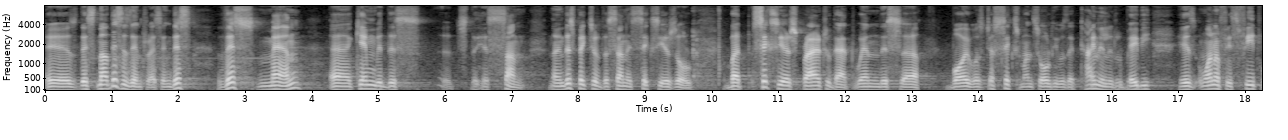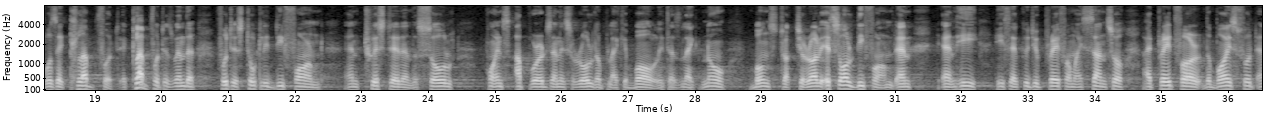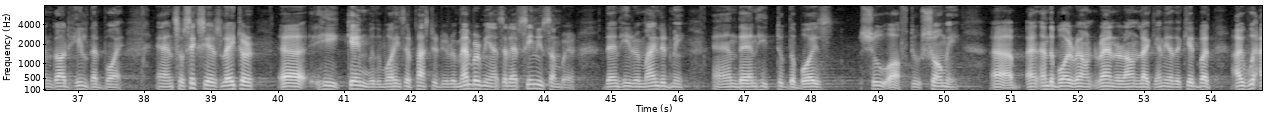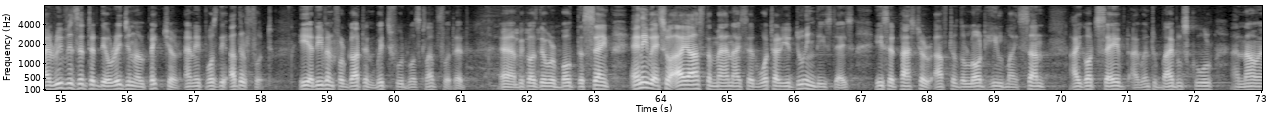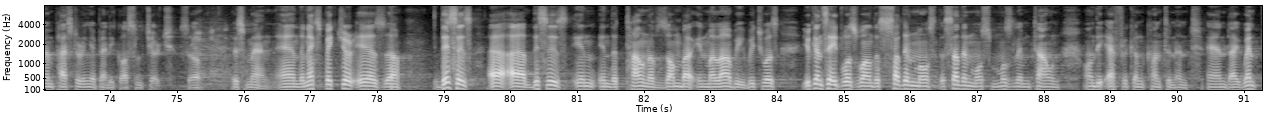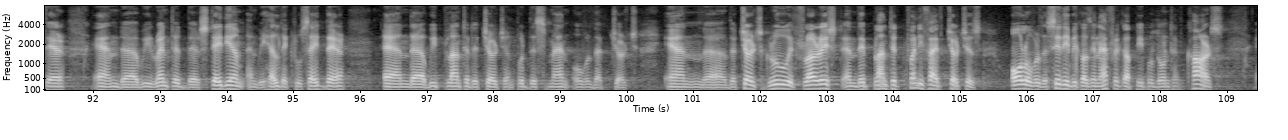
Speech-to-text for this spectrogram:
is this. Now, this is interesting. This, this man uh, came with this, the, his son. Now, in this picture, the son is six years old. But six years prior to that, when this uh, boy was just six months old, he was a tiny little baby. His, one of his feet was a club foot. A club foot is when the foot is totally deformed and twisted, and the sole points upwards and is rolled up like a ball. It has like no bone structure, it's all deformed. And, and he, he said, Could you pray for my son? So I prayed for the boy's foot, and God healed that boy. And so six years later, uh, he came with the boy. He said, Pastor, do you remember me? I said, I've seen you somewhere. Then he reminded me, and then he took the boy's shoe off to show me. Uh, and, and, the boy ran, ran around like any other kid. But I, w- I revisited the original picture, and it was the other foot. He had even forgotten which foot was club footed. Uh, because they were both the same. Anyway, so I asked the man, I said, What are you doing these days? He said, Pastor, after the Lord healed my son, I got saved, I went to Bible school, and now I'm pastoring a Pentecostal church. So, this man. And the next picture is uh, this is this is in, in the town of Zomba in Malawi, which was, you can say it was one of the southernmost, the southernmost Muslim town on the African continent. And I went there and uh, we rented their stadium and we held a crusade there. And uh, we planted a church and put this man over that church. And uh, the church grew, it flourished, and they planted 25 churches all over the city because in Africa people don't have cars.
